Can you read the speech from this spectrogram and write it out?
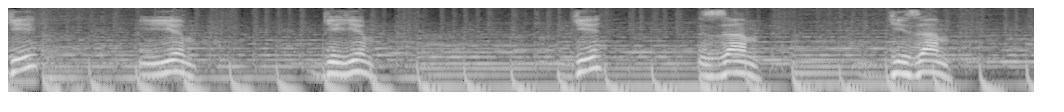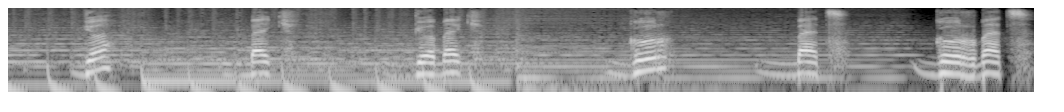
Giyim. Giyim. Gizem. Gizem göbek göbek gurbet gurbet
